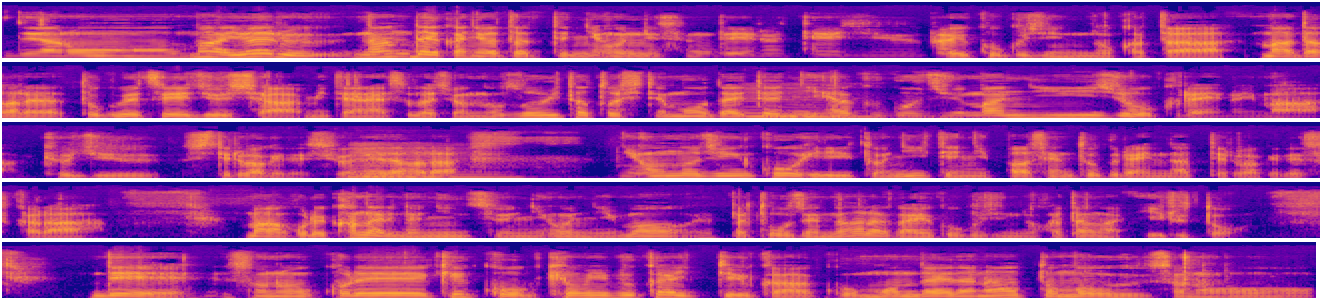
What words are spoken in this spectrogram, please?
で、あの、まあいわゆる何代かにわたって日本に住んでいる定住外国人の方、まあだから特別永住者みたいな人たちを除いたとしても、大体250万人以上くらいの今居住してるわけですよね。だから、日本の人口比で言うと2.2%ぐらいになってるわけですから、まあこれかなりの人数日本にもやっぱり当然ながら外国人の方がいると。で、そのこれ結構興味深いっていうかこう問題だなと思うその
